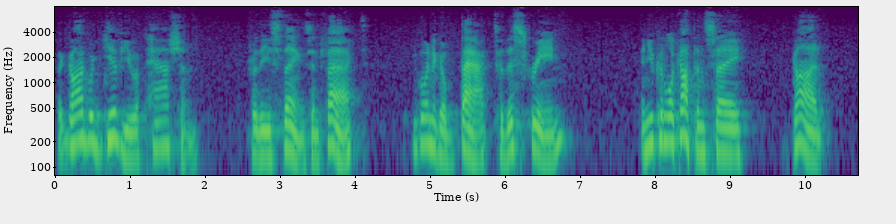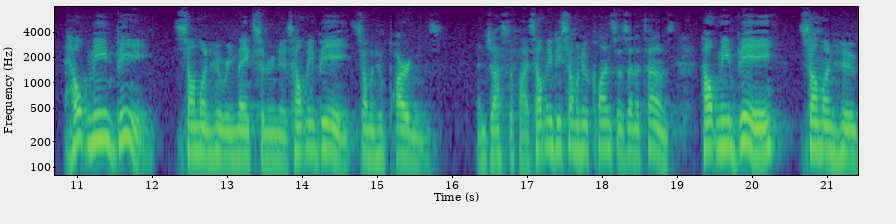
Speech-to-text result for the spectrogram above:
that God would give you a passion for these things. In fact, I'm going to go back to this screen and you can look up and say, God, help me be someone who remakes and renews. Help me be someone who pardons and justifies. Help me be someone who cleanses and atones. Help me be someone who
